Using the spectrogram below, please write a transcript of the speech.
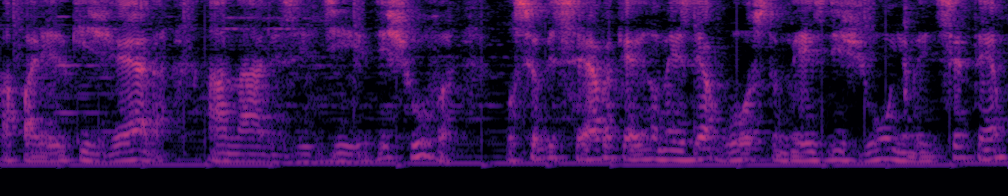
aparelho que gera a análise de, de chuva, você observa que aí no mês de agosto, mês de junho, mês de setembro,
